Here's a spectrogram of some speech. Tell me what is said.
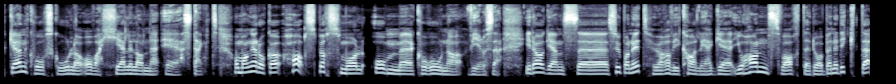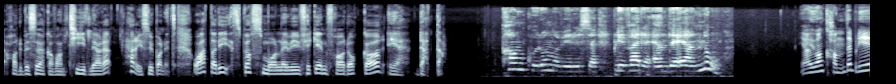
uken hvor skoler over hele landet er stengt. Og mange av dere har spørsmål om eh, koronaviruset. I dagens eh, Supernytt hører vi hva lege Johan svarte da Benedikte hadde besøk av han tidligere her i Supernytt. Og et av de spørsmålene vi fikk inn fra dere, er dette. Kan koronaviruset bli verre enn det er nå? Ja, Johan, kan det bli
